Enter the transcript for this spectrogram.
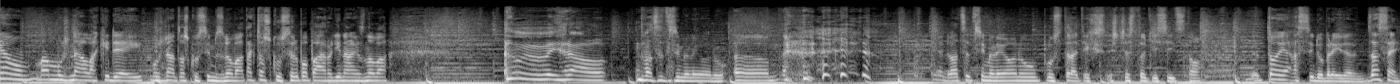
jo, mám možná lucky day, možná to zkusím znova, tak to zkusil po pár hodinách znova. Vyhrál 23 milionů. Um, 23 milionů plus teda těch ještě 100 tisíc, no. To je asi dobrý den. Zase,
